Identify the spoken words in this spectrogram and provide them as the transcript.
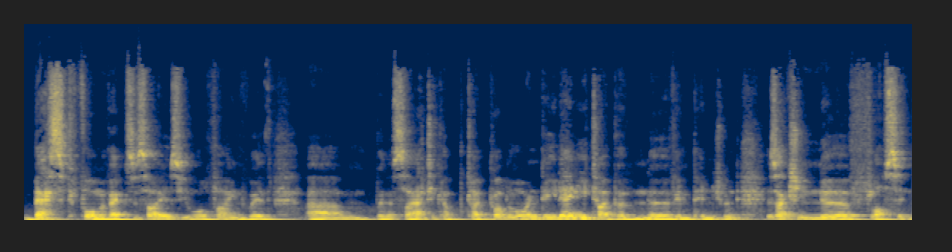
best form of exercise you will find with, um, with a sciatica type problem or indeed any type of nerve impingement is actually nerve flossing.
